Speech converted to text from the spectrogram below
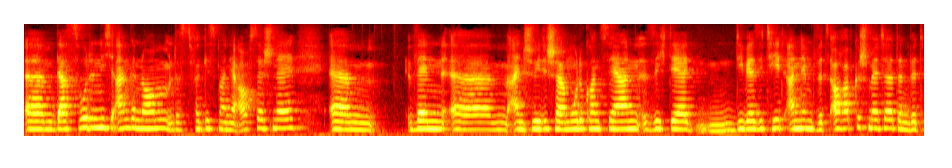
Ähm, das wurde nicht angenommen, das vergisst man ja auch sehr schnell. Ähm, wenn ähm, ein schwedischer Modekonzern sich der Diversität annimmt, wird es auch abgeschmettert. Dann wird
